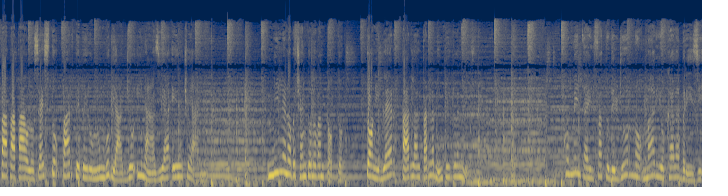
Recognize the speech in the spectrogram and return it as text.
Papa Paolo VI parte per un lungo viaggio in Asia e Oceania. 1998. Tony Blair parla al Parlamento irlandese. Commenta il fatto del giorno Mario Calabresi,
